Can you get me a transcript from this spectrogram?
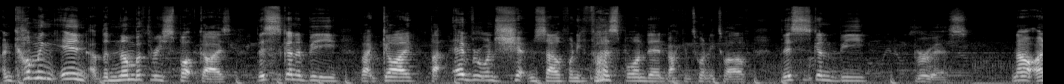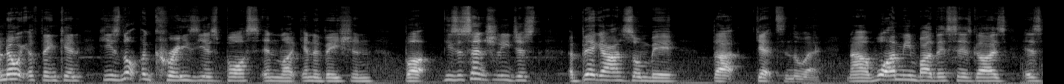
And coming in at the number 3 spot, guys, this is going to be that guy that everyone shit himself when he first spawned in back in 2012. This is going to be Brutus. Now, I know what you're thinking. He's not the craziest boss in, like, innovation, but he's essentially just a big-ass zombie that gets in the way. Now, what I mean by this is, guys, is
